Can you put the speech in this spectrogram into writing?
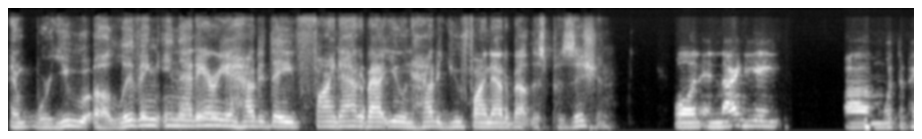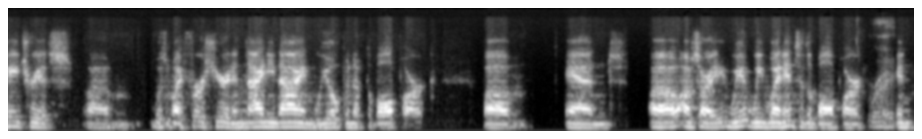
And were you uh, living in that area? How did they find out about you and how did you find out about this position? Well, in, in 98, um, with the Patriots um, was my first year. And in 99, we opened up the ballpark. Um, and uh, I'm sorry, we, we went into the ballpark. Right. In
